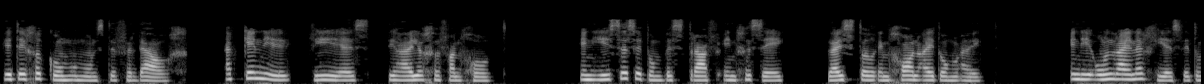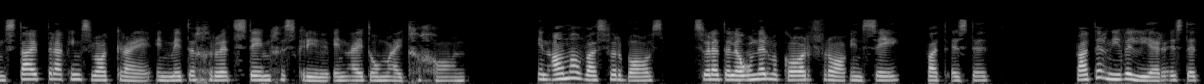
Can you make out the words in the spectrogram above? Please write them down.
Het hy gekom om ons te verdelg. Ek ken jy, wie hy is, die Heilige van God. En Jezus het om bestraf en gesê, Bly stil en gaan uit om uit. En die onreine geest het om stuiptrekkings laat kry en met een groot stem geskreeuw en uit om uitgegaan. En allemaal was verbaas, so hulle onder mekaar vraag en sê, wat is dit? Wat er nieuwe leer is dit,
